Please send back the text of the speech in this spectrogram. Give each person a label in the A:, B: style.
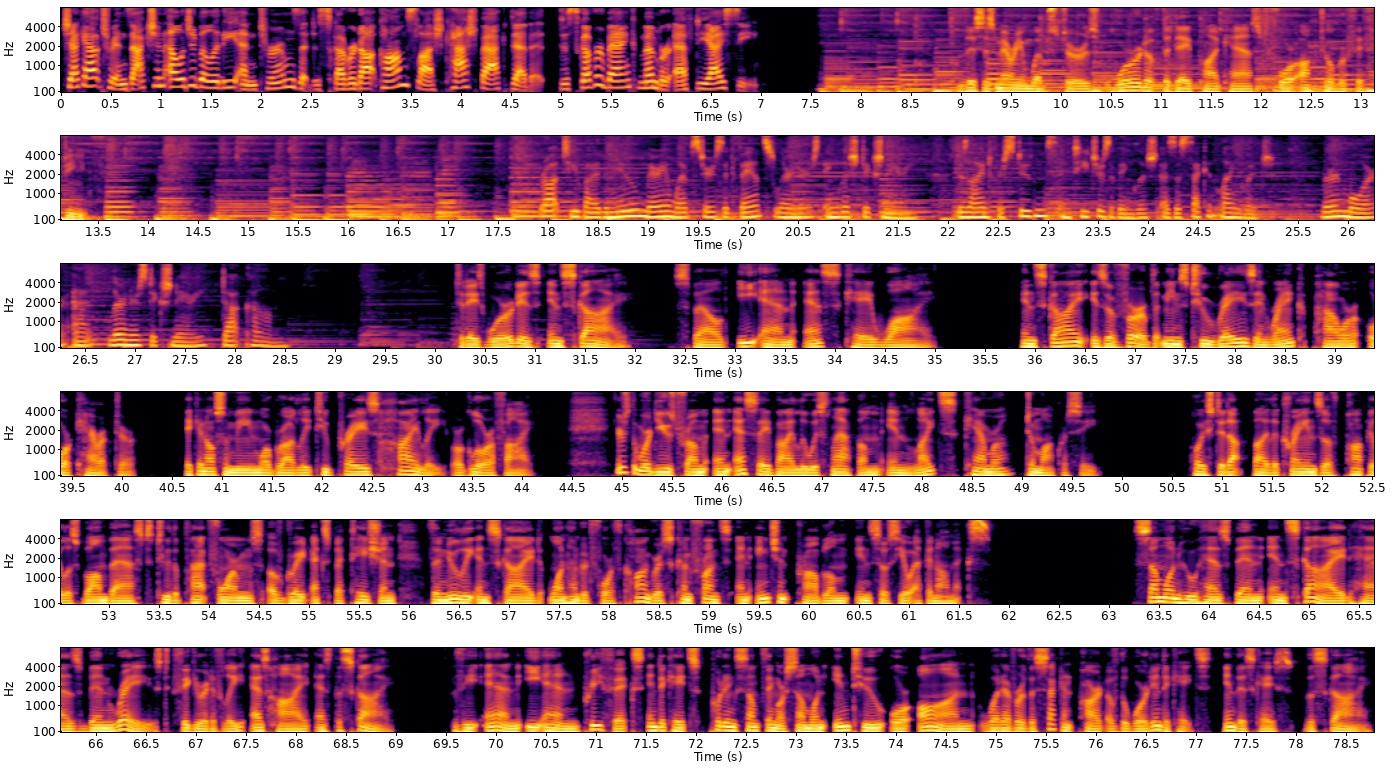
A: Check out transaction eligibility and terms at discover.com slash cashback debit. Discover Bank member FDIC.
B: This is Merriam Webster's Word of the Day podcast for October 15th.
C: Brought to you by the new Merriam Webster's Advanced Learners English Dictionary, designed for students and teachers of English as a second language. Learn more at learnersdictionary.com.
B: Today's word is ensky, spelled E N S K Y. Ensky is a verb that means to raise in rank, power, or character. It can also mean more broadly to praise highly or glorify. Here's the word used from an essay by Lewis Lapham in Lights, Camera, Democracy hoisted up by the cranes of populist bombast to the platforms of great expectation, the newly enskied 104th Congress confronts an ancient problem in socioeconomics. Someone who has been enskied has been raised, figuratively, as high as the sky. The N-E-N prefix indicates putting something or someone into or on whatever the second part of the word indicates, in this case, the sky.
